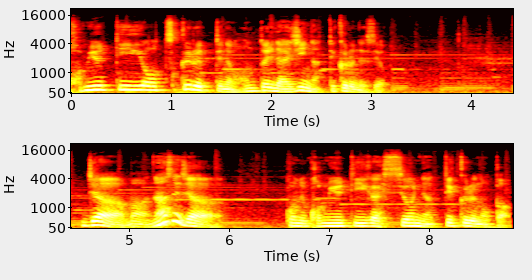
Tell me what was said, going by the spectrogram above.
コミュニティを作るっていうのが本当に大事になってくるんですよ。じゃあまあなぜじゃあこのコミュニティが必要になってくるのか。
